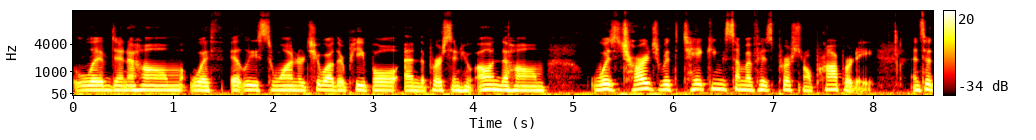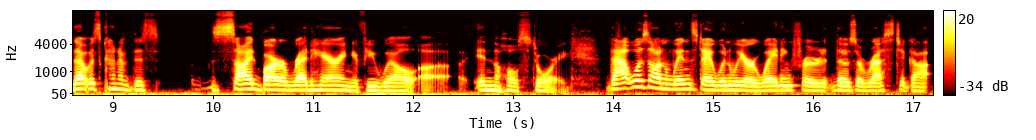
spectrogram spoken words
lived in a home with at least one or two other people, and the person who owned the home was charged with taking some of his personal property. And so that was kind of this sidebar red herring, if you will, uh, in the whole story. That was on Wednesday when we were waiting for those arrests to got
